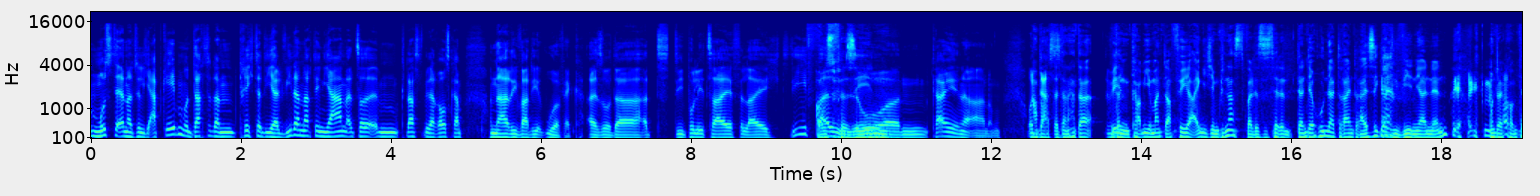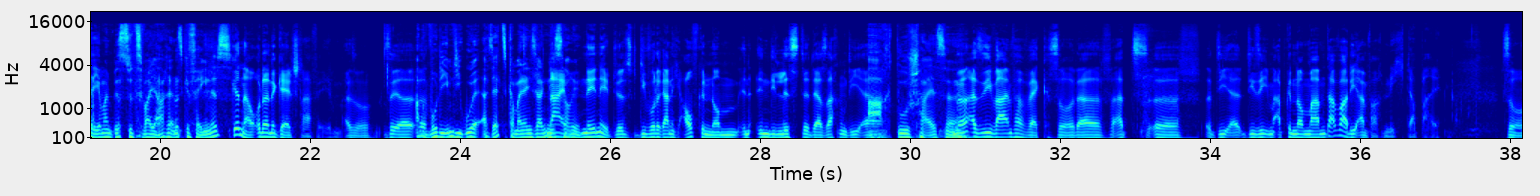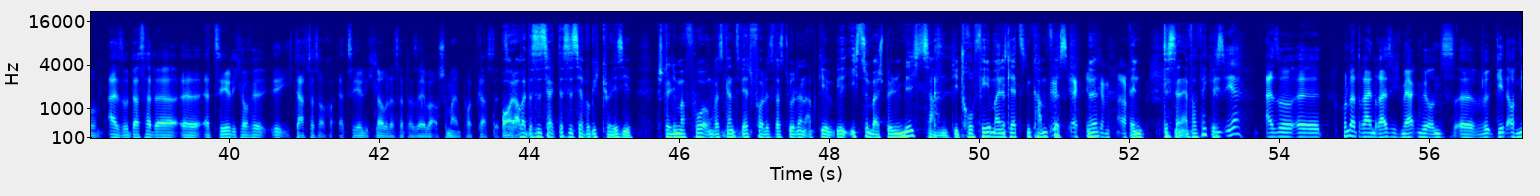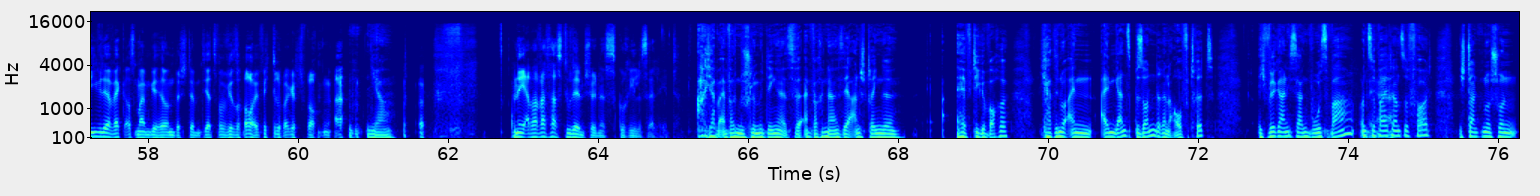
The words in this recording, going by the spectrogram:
musste er natürlich abgeben und dachte, dann kriegt er die halt wieder nach den Jahren, als er im Knast wieder rauskam. Und na, die war die Uhr weg. Also da hat die Polizei vielleicht die Aus verloren. Keine Ahnung. Und Aber das, dann hat er, dann kam jemand dafür ja eigentlich im Knast, weil das ist ja dann, dann der 133er, wie wir ihn ja nennen. genau. Und da kommt ja jemand bis zu zwei Jahre ins Gefängnis. Genau, oder eine Geldstrafe eben. Also sehr. Aber wurde ihm die Uhr ersetzt? Kann man ja nicht sagen, nee, nein, sorry. nee, nee, die wurde gar nicht aufgenommen in, in die Liste der Sachen, die er. Ach du Scheiße. Ne, also die war einfach weg. So, da hat äh, die, die sie ihm abgenommen haben, da war die einfach nicht dabei. So, also das hat er äh, erzählt. Ich hoffe, ich darf das auch erzählen. Ich glaube, das hat er selber auch schon mal im Podcast erzählt. Oh, aber das ist ja, das ist ja wirklich crazy. Stell dir mal vor, irgendwas ganz Wertvolles, was du dann abgibst. Ich zum Beispiel, ein Milchzahn, die Trophäe meines letzten Kampfes. Ne? genau. Wenn das dann einfach weg ist. Ja, also äh, 133 merken wir uns, äh, geht auch nie wieder weg aus meinem Gehirn bestimmt, jetzt wo wir so häufig drüber gesprochen haben. Ja. Nee, aber was hast du denn Schönes, Skurriles erlebt? Ach, ich habe einfach nur schlimme Dinge. Es war einfach eine sehr anstrengende, heftige Woche. Ich hatte nur einen, einen ganz besonderen Auftritt. Ich will gar nicht sagen, wo es war und so Ja. weiter und so fort. Ich stand nur schon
